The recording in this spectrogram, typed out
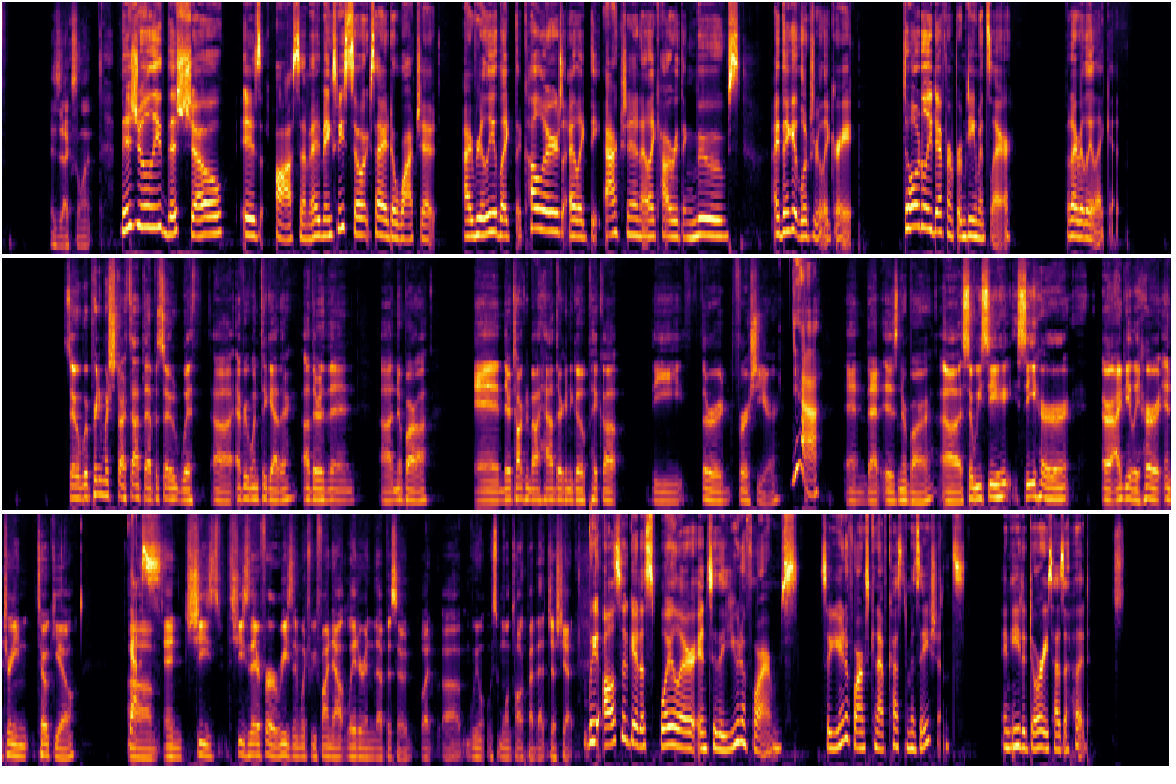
is excellent. Visually, this show is awesome. It makes me so excited to watch it. I really like the colors. I like the action. I like how everything moves. I think it looks really great. Totally different from Demon Slayer, but I really like it. So we pretty much starts out the episode with uh, everyone together, other than uh, Nobara, and they're talking about how they're going to go pick up the third first year, Yeah. and that is Nobara. Uh, so we see see her, or ideally her, entering Tokyo. Yes. Um, and she's she's there for a reason, which we find out later in the episode, but uh, we won't, we won't talk about that just yet. We also get a spoiler into the uniforms. So uniforms can have customizations. And Itadori's has a hood.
